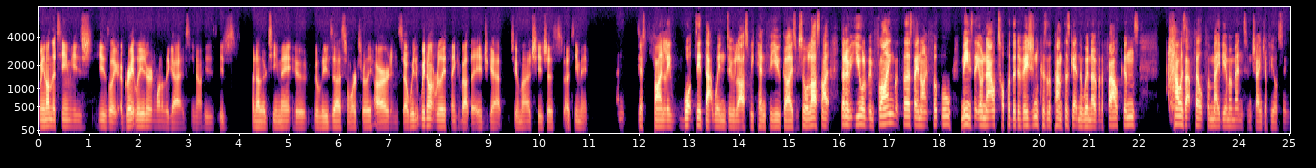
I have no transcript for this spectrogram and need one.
I mean, on the team, he's he's like a great leader and one of the guys. You know, he's he's another teammate who who leads us and works really hard. And so we we don't really think about the age gap too much. He's just a teammate. And just finally, what did that win do last weekend for you guys? We saw last night. Don't know if you all have been flying, but Thursday night football means that you're now top of the division because of the Panthers getting the win over the Falcons. How has that felt for maybe a momentum changer for your season?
